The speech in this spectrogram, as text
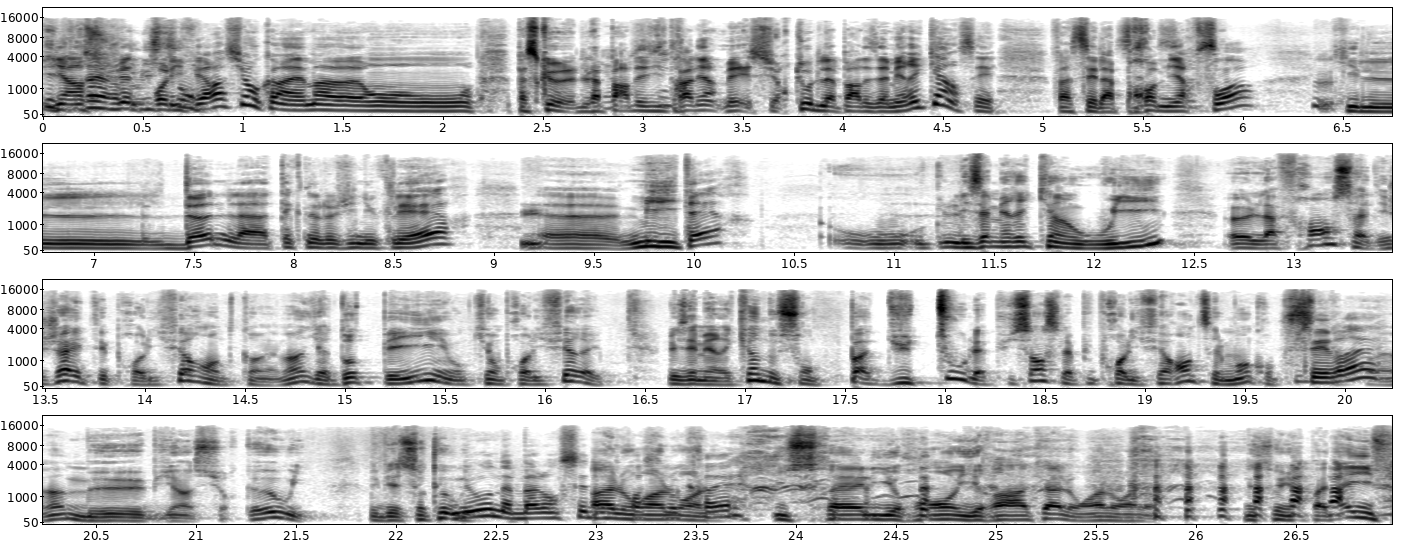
il y a un sujet de prolifération quand même. Hein, parce que de la part des Israéliens, mais surtout de la part des Américains, c'est enfin, la première fois qu'ils donnent la technologie nucléaire euh, militaire les Américains, oui. Euh, la France a déjà été proliférante quand même. Hein. Il y a d'autres pays qui ont proliféré. Les Américains ne sont pas du tout la puissance la plus proliférante, c'est le moins qu'on puisse C'est vrai hein. Mais bien sûr que oui. Mais bien sûr que oui. Nous, on a balancé des allons, allons, allons. Israël, Iran, Irak, allons, allons, allons. Ne soyons pas naïfs.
